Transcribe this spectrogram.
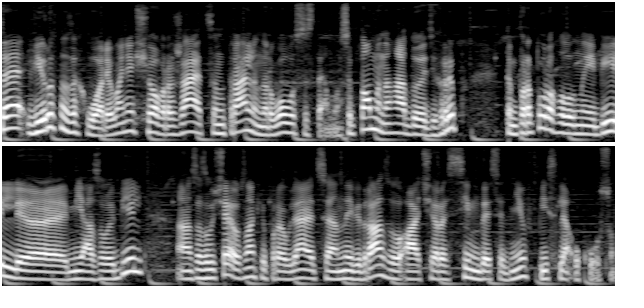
Це вірусне захворювання, що вражає центральну нервову систему. Симптоми нагадують грип, температура, головний біль, е, м'язовий біль. Е, Зазвичай ознаки проявляються не відразу, а через 7-10 днів після укусу.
